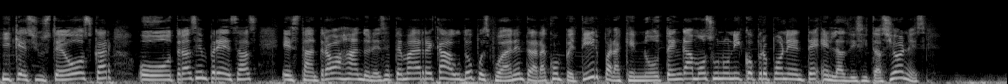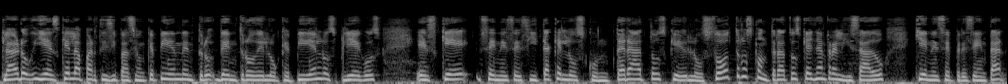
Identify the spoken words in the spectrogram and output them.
Y que si usted, Oscar, o otras empresas están trabajando en ese tema de recaudo, pues puedan entrar a competir para que no tengamos un único proponente en las licitaciones. Claro, y es que la participación que piden dentro, dentro de lo que piden los pliegos es que se necesita que los contratos, que los otros contratos que hayan realizado quienes se presentan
